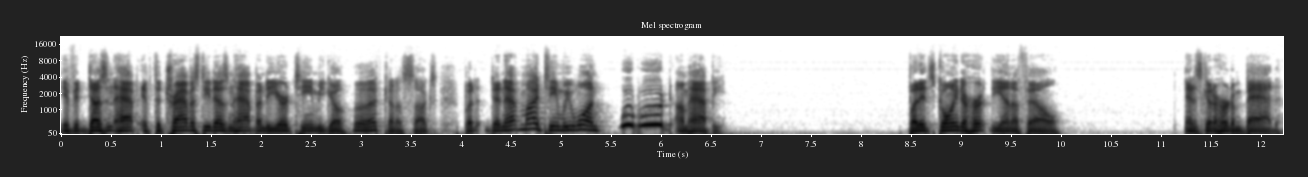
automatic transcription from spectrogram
if it doesn't happen, if the travesty doesn't happen to your team, you go, oh, that kind of sucks. But it didn't happen my team. We won. Woot, woot. I'm happy. But it's going to hurt the NFL, and it's going to hurt them bad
